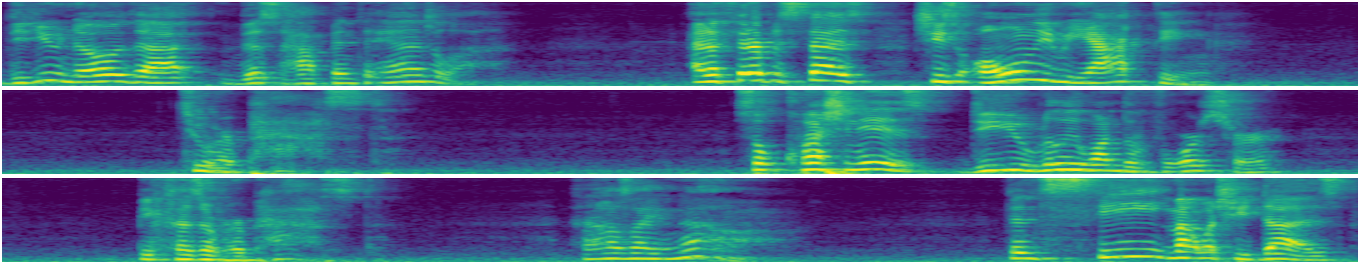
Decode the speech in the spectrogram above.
Did you know that this happened to Angela? And the therapist says she's only reacting to her past. So, question is, do you really want to divorce her because of her past? And I was like, no. Then see not what she does,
